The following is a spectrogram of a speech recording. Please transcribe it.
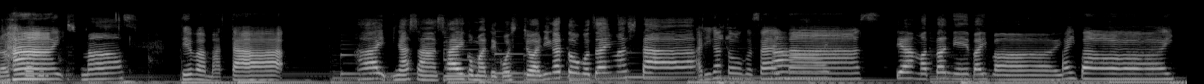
ろしくお願いします。ではまた。はい。皆さん最後までご視聴ありがとうございました。ありがとうございます。ではまたね。バイバイ。バイバイ。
